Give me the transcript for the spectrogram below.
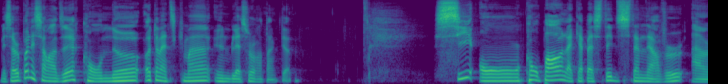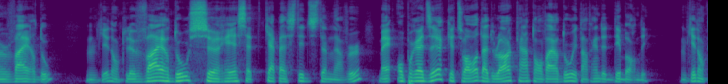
Mais ça ne veut pas nécessairement dire qu'on a automatiquement une blessure en tant que telle. Si on compare la capacité du système nerveux à un verre d'eau, donc le verre d'eau serait cette capacité du système nerveux, ben, on pourrait dire que tu vas avoir de la douleur quand ton verre d'eau est en train de déborder. Donc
